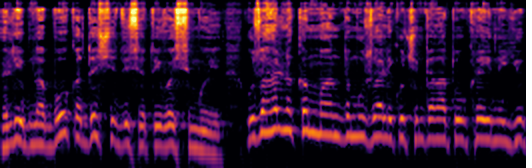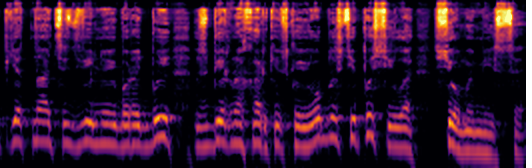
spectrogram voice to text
Гліб Набока до 68. У загальнокомандному заліку чемпіонату України Ю-15 з вільної боротьби збірна Харківської області посіла сьоме місце.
